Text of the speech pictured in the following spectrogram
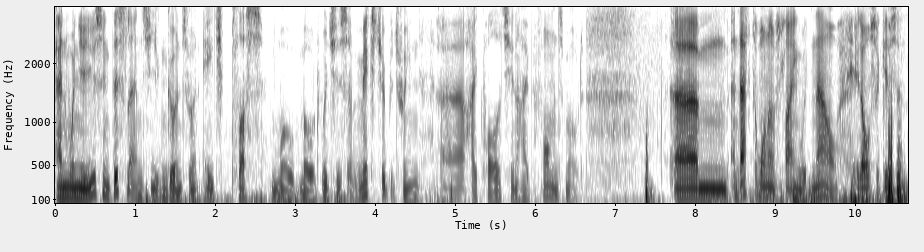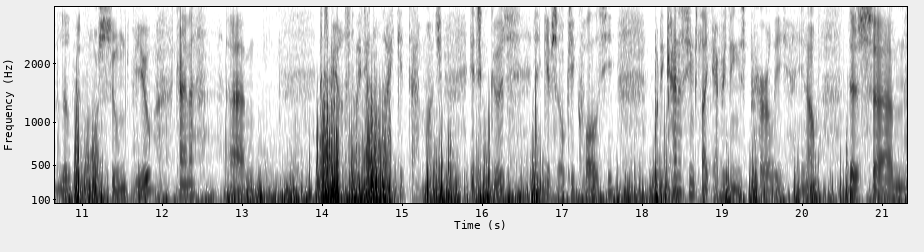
And when you're using this lens you can go into an H plus mode, mode which is a mixture between uh, high quality and high performance mode um, and that's the one I'm flying with now. It also gives a little bit more zoomed view, kind of. Um, and to be honest, I didn't like it that much. It's good, it gives okay quality, but it kind of seems like everything is pearly, you know? There's, um,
